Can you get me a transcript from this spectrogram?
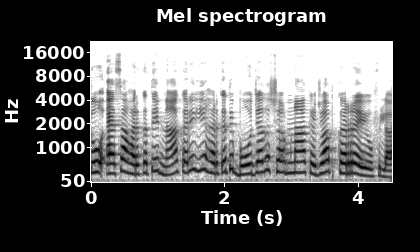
तो ऐसा हरकतें ना करें, ये हरकतें बहुत ज़्यादा शर्मनाक है जो आप कर रहे हो फ़िलहाल।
